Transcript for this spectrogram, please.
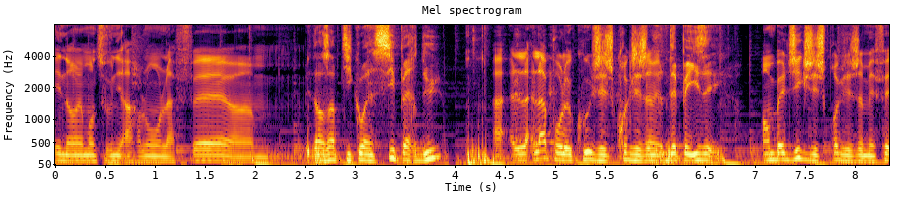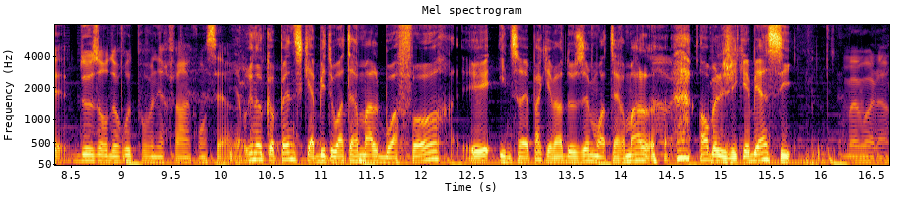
énormément de souvenirs. Arlon, on l'a fait. Euh, Mais dans un petit coin si perdu. Ah, là, pour le coup, je crois que j'ai jamais. Dépaysé. En Belgique, je crois que j'ai jamais fait deux heures de route pour venir faire un concert. Il y a Bruno Coppens qui habite Watermal Boisfort et il ne savait pas qu'il y avait un deuxième Watermal ah en Belgique. Eh bien, si. Ben voilà.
